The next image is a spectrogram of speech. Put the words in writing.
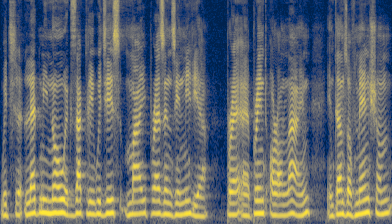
which uh, let me know exactly which is my presence in media, uh, print or online, in terms of mention,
